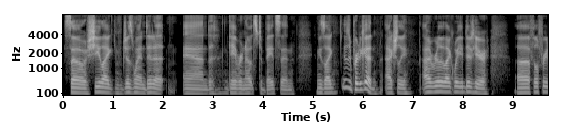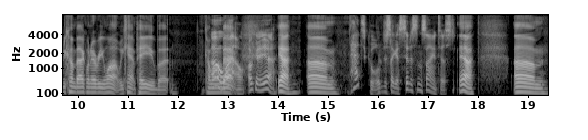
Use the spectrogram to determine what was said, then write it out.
So she like just went and did it, and gave her notes to Bateson. And he's like, "These are pretty good, actually. I really like what you did here. Uh, feel free to come back whenever you want. We can't pay you, but come oh on back." wow. Okay, yeah. Yeah. Um. That's cool. Just like a citizen scientist. Yeah. Um.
